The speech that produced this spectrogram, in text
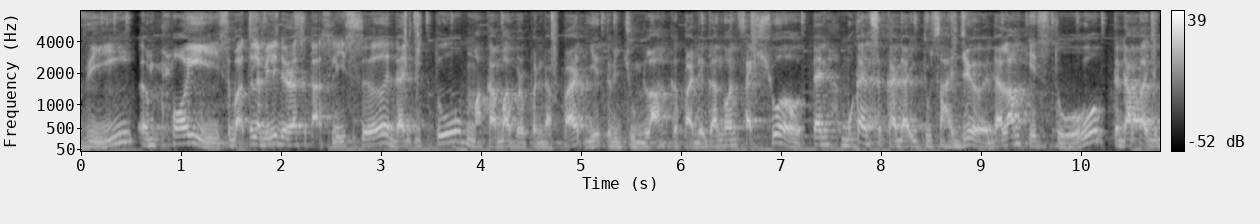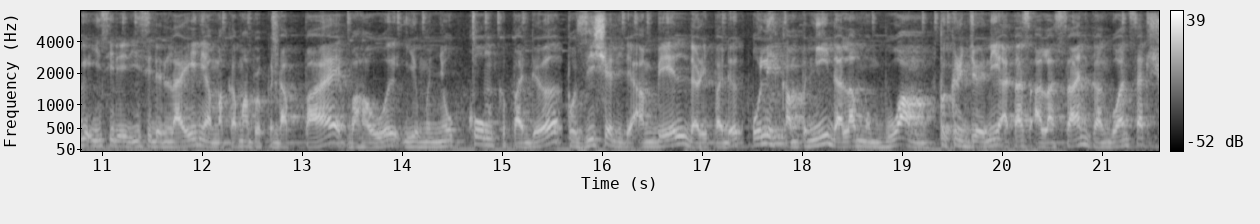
the employee. Sebab itulah bila dia rasa tak selesa dan itu mahkamah berpendapat ia terjumlah kepada gangguan seksual. Dan bukan sekadar itu sahaja. Dalam kes tu, terdapat juga insiden-insiden lain yang mahkamah berpendapat bahawa ia menyokong kepada position yang diambil daripada oleh company dalam membuang pekerja ni atas alasan gangguan seksual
